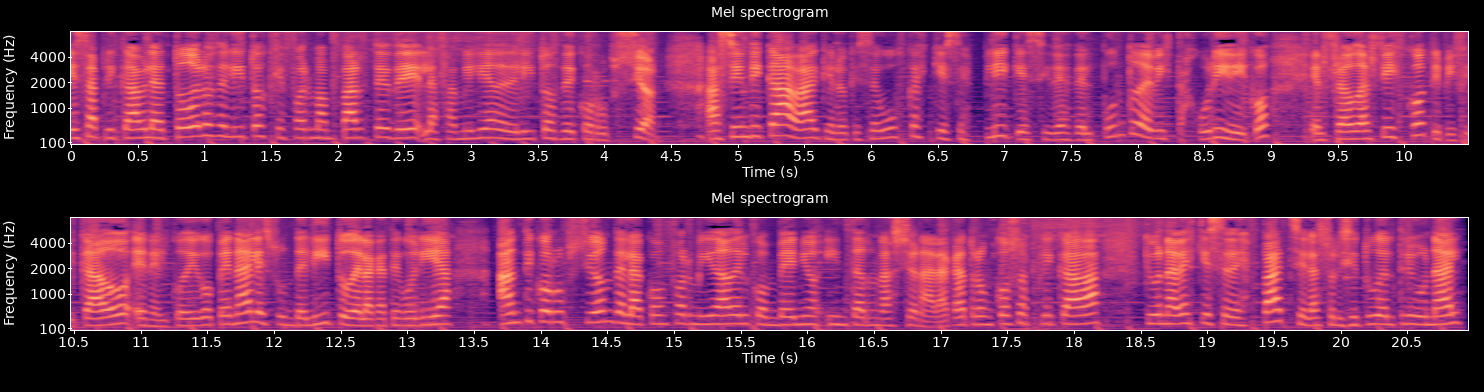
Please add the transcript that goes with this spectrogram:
que es aplicable a todos los delitos que forman parte de la familia de delitos de corrupción. Así indicaba que lo que se busca es que se explique si desde el punto de vista jurídico el fraude al fisco, tipificado en el Código Penal, es un delito de la categoría anticorrupción de la conformidad del convenio internacional. Acá Troncoso explicaba que una vez que se despache la solicitud del tribunal,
